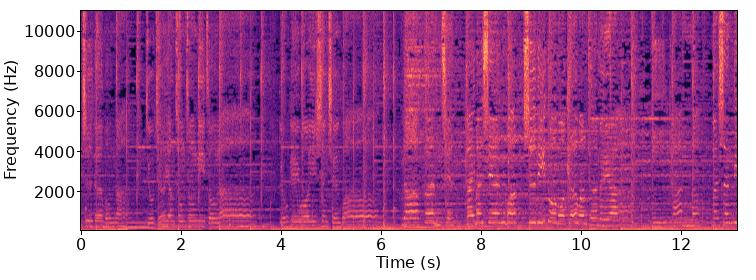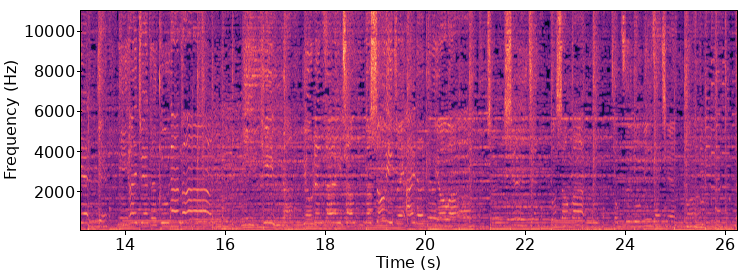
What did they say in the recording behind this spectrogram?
编织的梦啊，就这样匆匆你走了，留给我一生牵挂。那坟前开满鲜花，是你多么渴望的美啊！你看那满山遍野，你还觉得孤单吗？你听啊，有人在唱那首你最爱的歌谣啊！这世间多少烦恼，从此不必再牵挂。那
